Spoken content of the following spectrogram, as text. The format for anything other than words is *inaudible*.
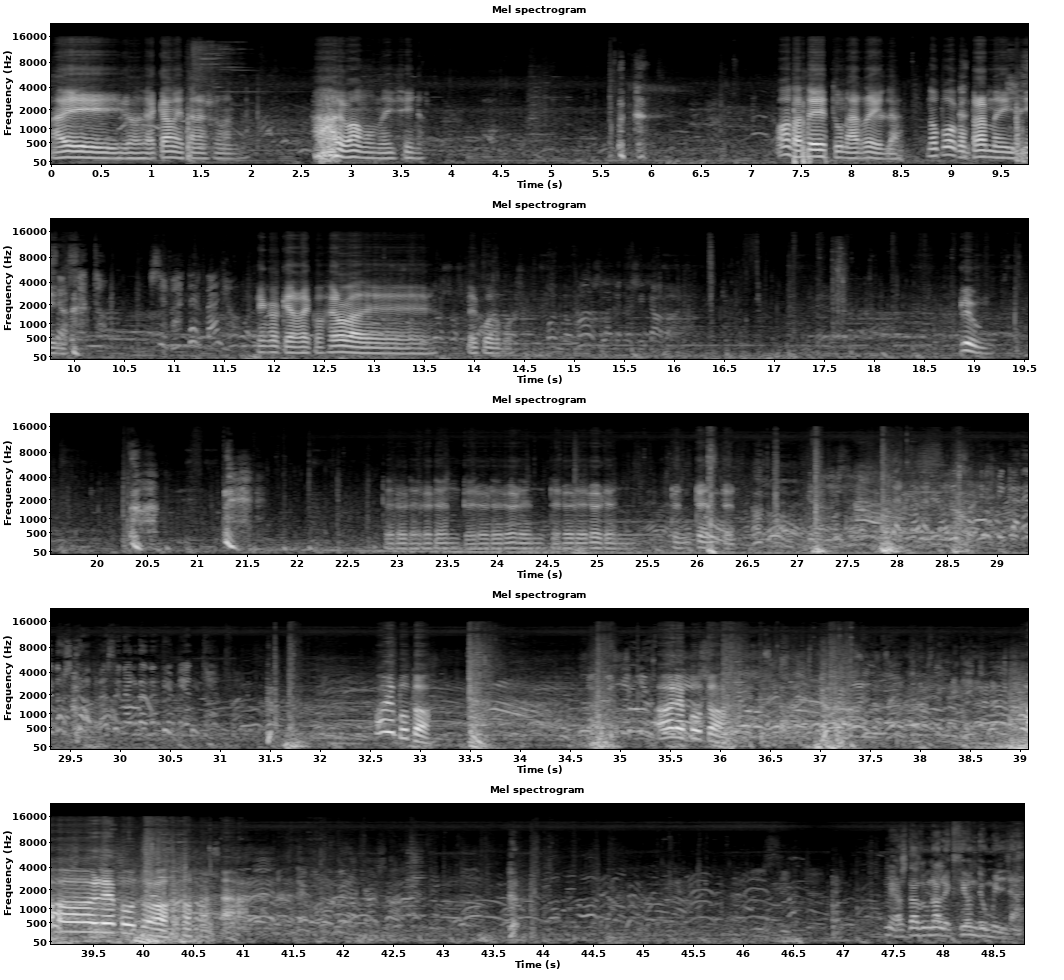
Ahí, los de acá me están ayudando. Ay, vamos, medicina. Vamos a hacer esto una regla. No puedo comprar medicina. Tengo que recogerla de, de cuervos. Plum. Terereren, terereren, terereren, ten, ten, ten. Sacrificaré dos cabras en agradecimiento. ¡Ole puto! ¡Ole puto! ¡Ole puto! Me has dado una lección de humildad.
